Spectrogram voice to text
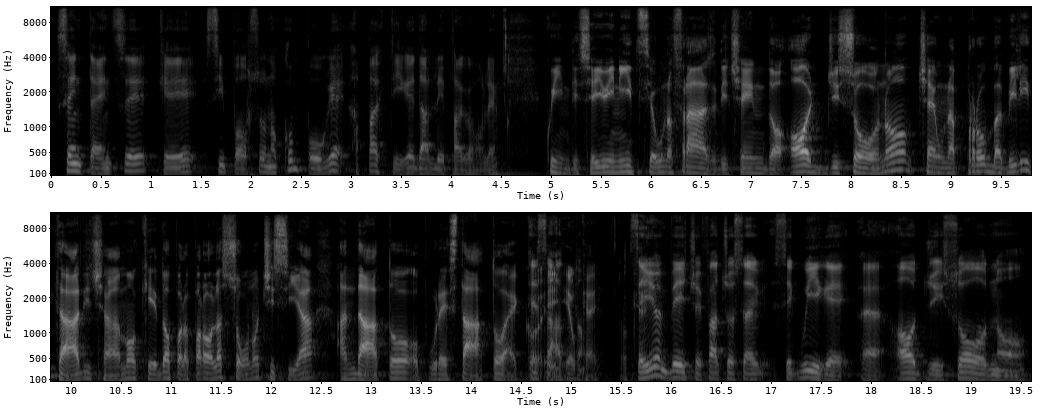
sentenze che si possono comporre a partire dalle parole. Quindi se io inizio una frase dicendo oggi sono, c'è una probabilità, diciamo, che dopo la parola sono ci sia andato oppure è stato, ecco. Esatto. E, okay, okay. Se io invece faccio seguire eh, oggi sono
